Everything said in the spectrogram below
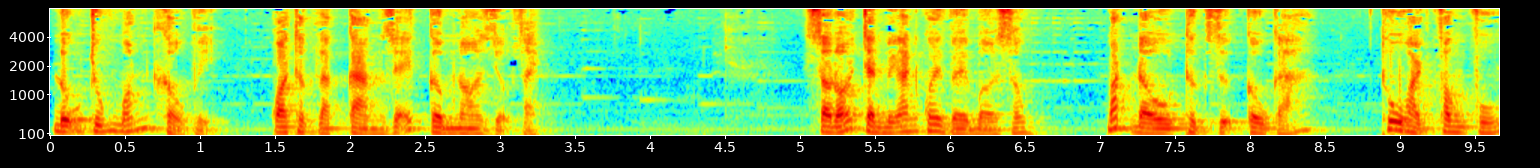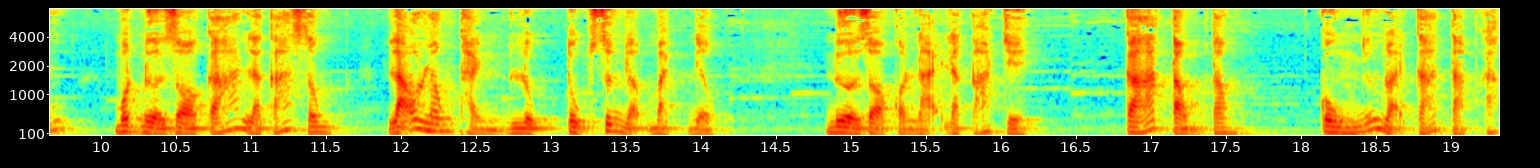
Đụng trúng món khẩu vị, Quả thực là càng dễ cơm no rượu say. Sau đó Trần Bình An quay về bờ sông, Bắt đầu thực sự câu cá, Thu hoạch phong phú. Một nửa giò cá là cá sông, Lão Long Thành lục tục xưng là bạch điều, Nửa giò còn lại là cá chê. Cá tòng tong Cùng những loại cá tạp khác.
